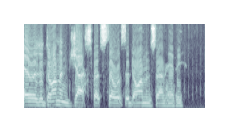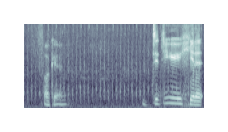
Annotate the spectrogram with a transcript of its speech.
It was a diamond just, but still, it's a diamond, so I'm happy. Fuck it. Did you hit it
